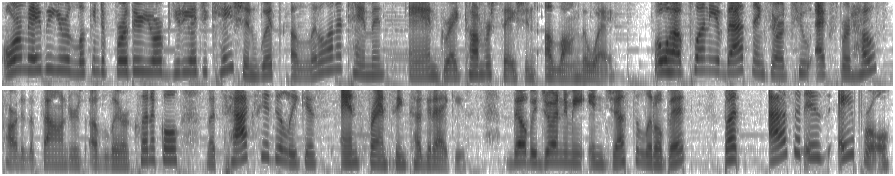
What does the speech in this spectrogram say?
Or maybe you're looking to further your beauty education with a little entertainment and great conversation along the way. Well, have plenty of that thanks to our two expert hosts, part of the founders of Lira Clinical, Metaxia Delikas and Francine Kagarakis. They'll be joining me in just a little bit, but as it is April,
